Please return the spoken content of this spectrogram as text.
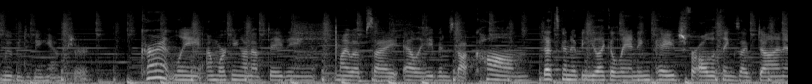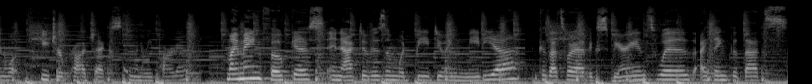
moving to New Hampshire. Currently, I'm working on updating my website, alihavens.com. That's going to be like a landing page for all the things I've done and what future projects I'm going to be part of. My main focus in activism would be doing media because that's what I have experience with. I think that that's,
